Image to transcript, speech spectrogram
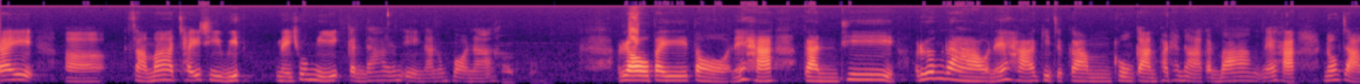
ได้อ่าสามารถใช้ชีวิตในช่วงนี้กันได้นั่นเองนะน้องปอนะครับผม เราไปต่อนะคะกันที่เรื่องราวนะคะกิจกรรมโครงการพัฒนากันบ้างนะคะนอกจาก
